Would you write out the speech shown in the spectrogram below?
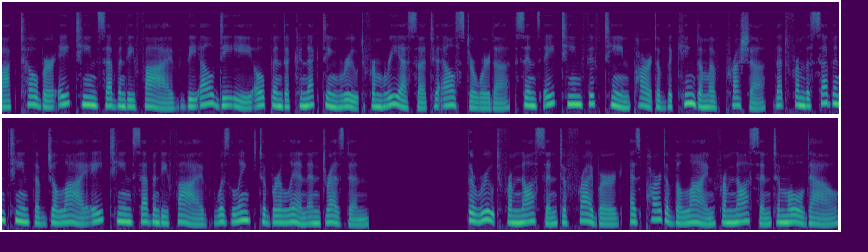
October 1875 the LDE opened a connecting route from Riesa to Elsterwerda since 1815 part of the Kingdom of Prussia, that from 17 July 1875 was linked to Berlin and Dresden. The route from Nossen to Freiberg, as part of the line from Nossen to Moldau,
